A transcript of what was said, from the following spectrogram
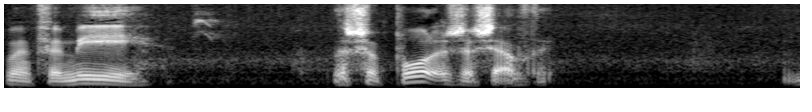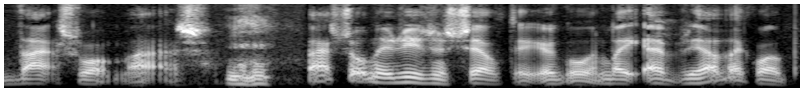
When for me, the supporters of Celtic, that's what matters. Mm-hmm. That's the only reason Celtic are going like every other club,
